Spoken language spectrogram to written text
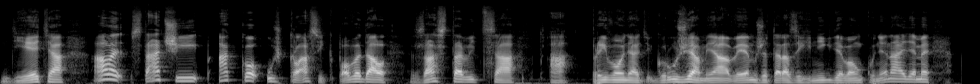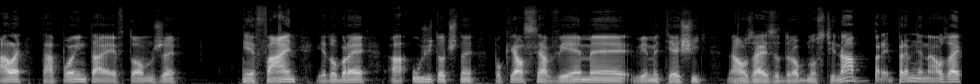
dieťa, ale stačí, ako už klasik povedal, zastaviť sa a privoňať k rúžiam. Ja viem, že teraz ich nikde vonku nenájdeme, ale tá pointa je v tom, že je fajn, je dobré a užitočné, pokiaľ sa vieme, vieme tešiť naozaj z drobnosti. No a pre, pre mňa naozaj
